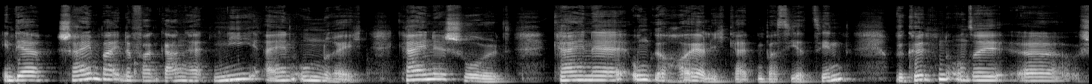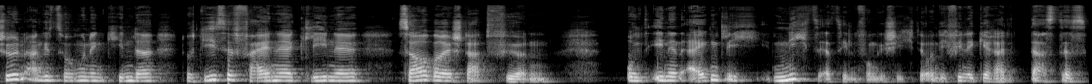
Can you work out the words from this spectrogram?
in der scheinbar in der Vergangenheit nie ein Unrecht, keine Schuld, keine Ungeheuerlichkeiten passiert sind. Wir könnten unsere äh, schön angezogenen Kinder durch diese feine, cleane saubere Stadt führen und ihnen eigentlich nichts erzählen von Geschichte. Und ich finde gerade das, dass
